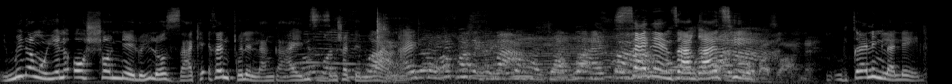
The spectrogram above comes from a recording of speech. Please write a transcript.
imina nguyena oshonelwe yilo zakhe esengigcwele la ngaye nisize emshadweni wakhe. Senenza ngathi ngicela ningilalele.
